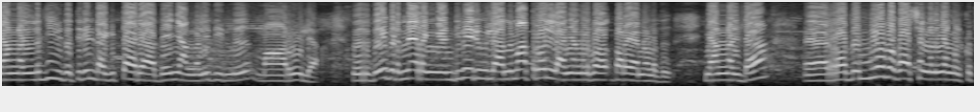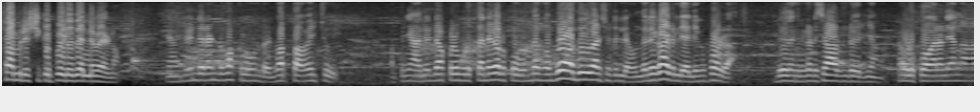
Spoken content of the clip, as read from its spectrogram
ഞങ്ങളുടെ ജീവിതത്തിൽ ഉണ്ടാക്കി തരാതെ ഞങ്ങൾ ഇതിൽ നിന്ന് മാറൂല. വെറുതെ ഇവിടെ നിന്ന് ഇറങ്ങേണ്ടി വരൂല എന്ന് മാത്രമല്ല ഞങ്ങൾ പറയാനുള്ളത്. ഞങ്ങളുടെ റവന്യൂ അവകാശങ്ങൾ ഞങ്ങൾക്ക് സംരക്ഷിക്കപ്പെടുക തന്നെ വേണം. ഞാനും എന്റെ രണ്ട് മക്കളും ഉണ്ട്. എന്റെ ഭർത്താവ് മരിച്ചുപോയി. അപ്പം ഞാൻ എന്റെ മക്കൾ ഇവിടെ തന്നെ കിടക്കുള്ളൂ. എന്തെങ്കിലും പോകാൻ തീരുമാനിച്ചിട്ടില്ല. ഒന്നിനും കാടില്ല അല്ലെങ്കിൽ പുഴ. ഇതെങ്ങനെ കണ്ട് ചാടേണ്ടി വരും ഞങ്ങൾ. അവിടെ പോകാനാണ് ഞങ്ങൾ.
